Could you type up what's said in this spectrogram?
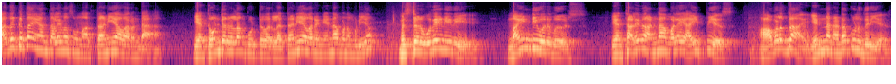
அதுக்கு தான் என் தலைவன் சொன்னான் தனியா வரேன்டா. என் தொண்டரெல்லாம் கூட்டு வரல. தனியா வரேன் நீ என்ன பண்ண முடியும்? மிஸ்டர் உதயநிதி மைண்டி ஒரு வேர்ஸ் என் தலைவர் அண்ணாமலை ஐபிஎஸ் அவ்வளவுதான். என்ன நடக்கும்னு தெரியாது.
